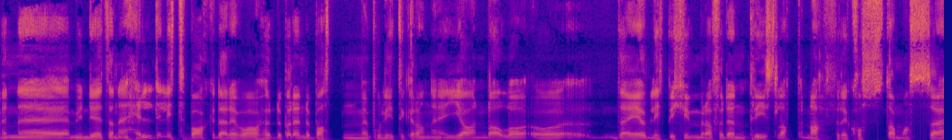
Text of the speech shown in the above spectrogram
Men uh, myndighetene holder litt tilbake der jeg var og hørte på den debatten med politikerne i Arendal. Og, og, de er jo blitt bekymra for den prislappen, da, for det koster masse.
